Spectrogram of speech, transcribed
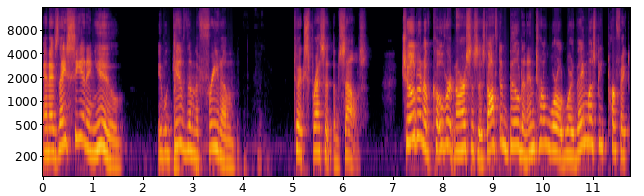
And as they see it in you, it will give them the freedom to express it themselves. Children of covert narcissists often build an internal world where they must be perfect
